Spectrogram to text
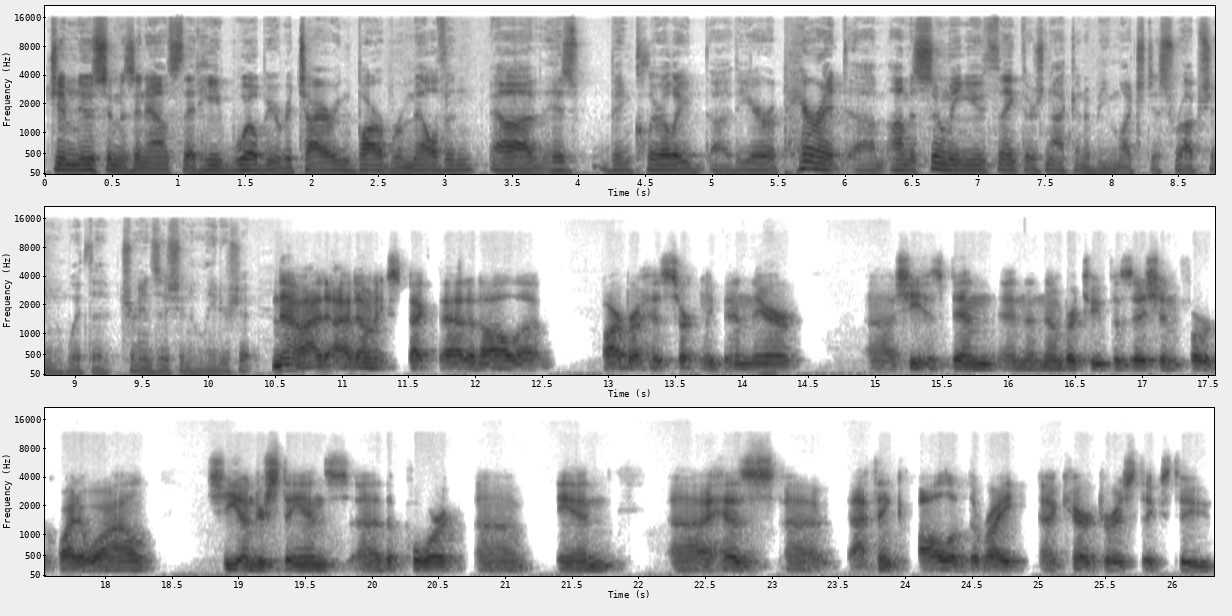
Jim Newsome has announced that he will be retiring. Barbara Melvin uh, has been clearly uh, the heir apparent. Um, I'm assuming you think there's not going to be much disruption with the transition in leadership? No, I, I don't expect that at all. Uh, Barbara has certainly been there. Uh, she has been in the number two position for quite a while. She understands uh, the port and has, I think, all of the right characteristics to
